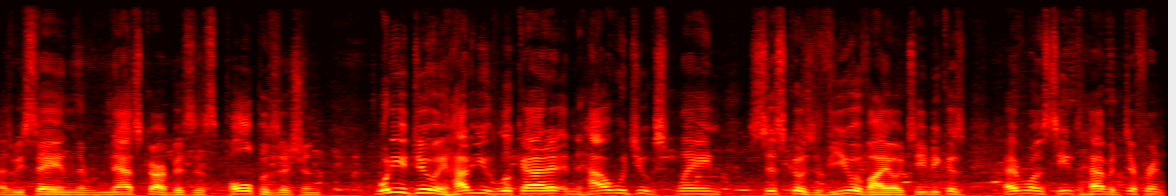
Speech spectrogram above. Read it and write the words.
as we say in the NASCAR business, pole position. What are you doing? How do you look at it, and how would you explain Cisco's view of IoT? Because everyone seems to have a different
